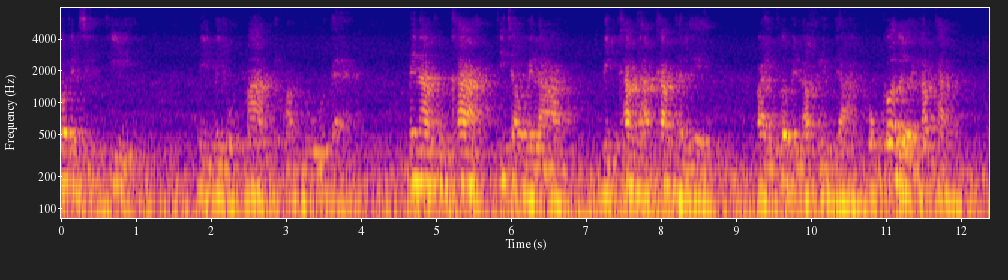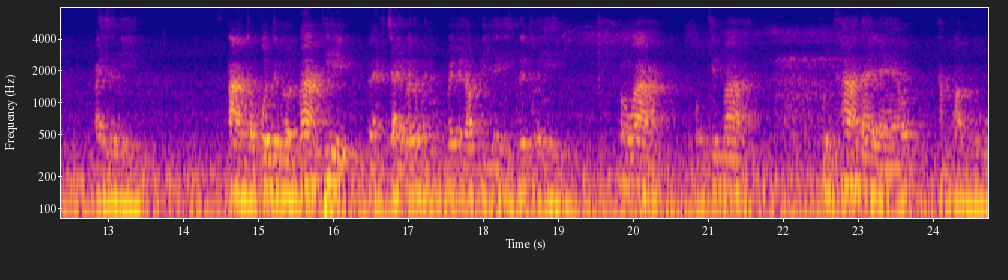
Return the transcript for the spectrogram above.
ก็เป็นสิ่งที่มีประโยชน์มากในความรู้แต่ไม่น่าคุ้มค่าที่จะเอาเวลาบินข้ามน้ำข้ามทะเล ไปเพื่อไปรับปริญญา ผมก็เลยรับทางไปรษณีย์ต่างกับคนจำนวนมากที่แปลกใจว่าทำไมผมไม่ไปรับปริญญาเอกด้วยตัวเอง เพราะว่าผมคิดว่าคุณค่าได้แล้วทำความรู้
